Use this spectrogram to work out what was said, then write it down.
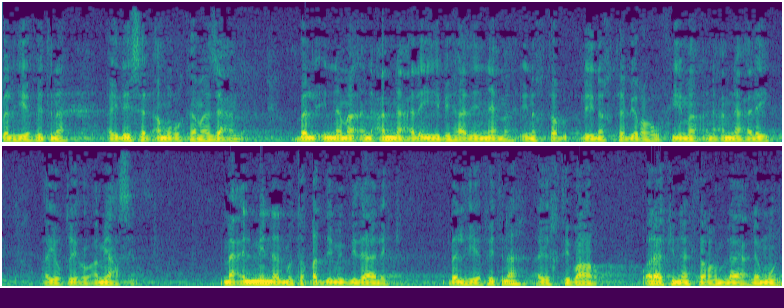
بل هي فتنة أي ليس الأمر كما زعم بل إنما أنعمنا عليه بهذه النعمة لنختبره فيما أنعمنا عليه أيطيع أم يعصي. مع علمنا المتقدم بذلك بل هي فتنة أي اختبار ولكن أكثرهم لا يعلمون.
